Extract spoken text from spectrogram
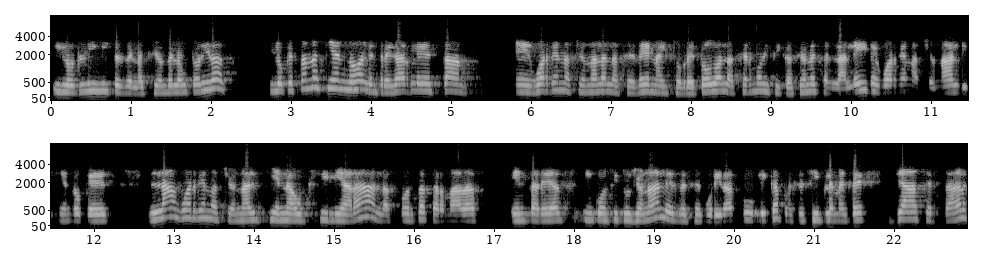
y los límites de la acción de la autoridad. Y lo que están haciendo al entregarle esta eh, Guardia Nacional a la Sedena y sobre todo al hacer modificaciones en la ley de Guardia Nacional diciendo que es la Guardia Nacional quien auxiliará a las Fuerzas Armadas en tareas inconstitucionales de seguridad pública, pues es simplemente ya aceptar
